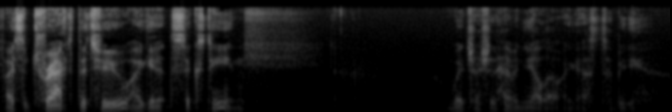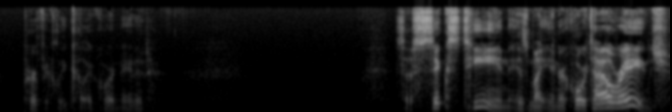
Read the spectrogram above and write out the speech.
If I subtract the 2, I get 16. Which I should have in yellow, I guess, to be perfectly color coordinated. So 16 is my interquartile range.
